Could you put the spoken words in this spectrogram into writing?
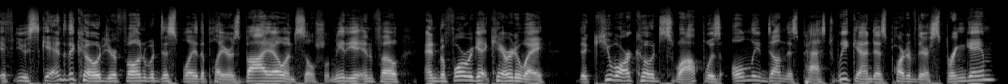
If you scanned the code, your phone would display the player's bio and social media info. And before we get carried away, the QR code swap was only done this past weekend as part of their spring game,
